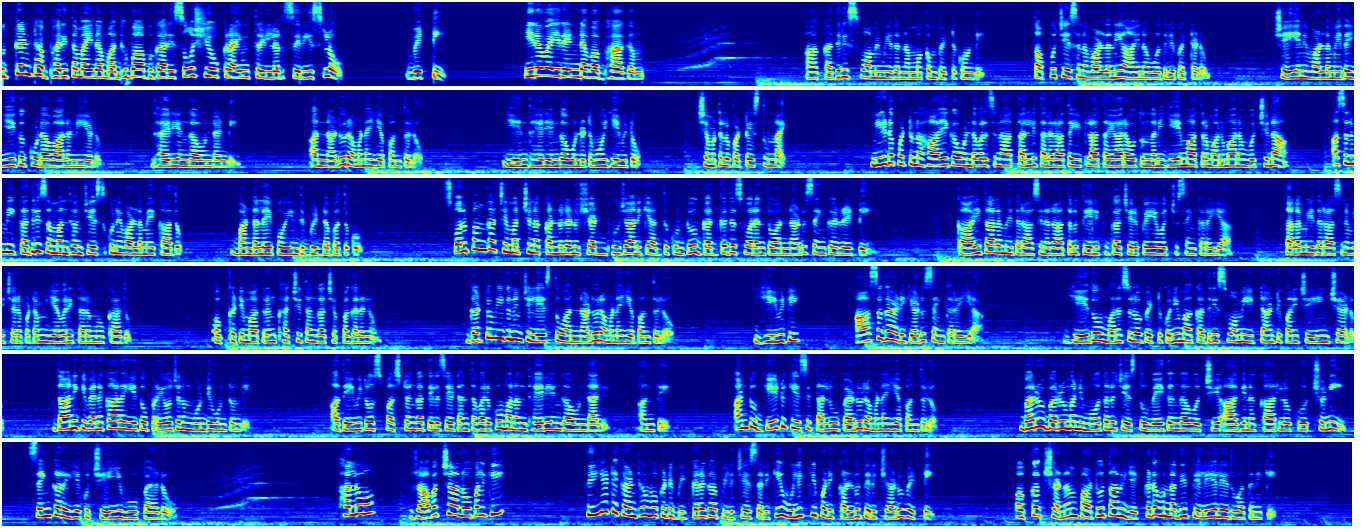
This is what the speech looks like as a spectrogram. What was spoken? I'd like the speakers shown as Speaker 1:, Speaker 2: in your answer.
Speaker 1: ఉత్కంఠ భరితమైన మధుబాబు గారి socio crime thriller సిరీస్లో వెట్టి. ఇరవై రెండవ భాగం. ఆ కదిరిస్వామి మీద నమ్మకం పెట్టుకోండి. తప్పు చేసిన వాళ్ళని ఆయన వదిలిపెట్టడు. చేయని వాళ్ళ మీద ఈగ కూడా వాలనీయడు. ధైర్యంగా ఉండండి. అన్నాడు రమణయ్య పంతులో. ఏం ధైర్యంగా ఉండటమో ఏమిటో చెమటలు పట్టేస్తున్నాయి. నీడ పట్టున హాయిగా ఉండవలసిన తల్లి తలరాత ఇట్లా తయారవుతుందని ఏమాత్రం అనుమానం వచ్చినా అసలు మీ కదిరి సంబంధం చేసుకునే వాళ్ళమే కాదు. బండలైపోయింది బిడ్డ బతుకు. స్వల్పంగా చెమర్చిన కన్నులను షడ్ భుజానికి అద్దుకుంటూ గద్గద స్వరంతో అన్నాడు శంకర్ రెడ్డి కాగితాల మీద రాసిన రాతలు తేలికగా చెరిపేయవచ్చు శంకరయ్య. తల మీద రాసినవి చెరపటం ఎవరి తరమూ కాదు. ఒక్కటి మాత్రం ఖచ్చితంగా చెప్పగలను. గట్టు మీద నుంచి లేస్తూ అన్నాడు రమణయ్య పంతులో. ఏమిటి? ఆశగా అడిగాడు శంకరయ్య. ఏదో మనసులో పెట్టుకుని మా కదిరిస్వామి ఇట్టాంటి పని చేయించాడు. దానికి వెనకాల ఏదో ప్రయోజనం ఉండి ఉంటుంది. అదేమిటో స్పష్టంగా తెలిసేటంతవరకు మనం ధైర్యంగా ఉండాలి అంతే. అంటూ గేటుకేసి తలూపాడు రమణయ్య పంతులో. బర్రు బర్రుమని మోతలు చేస్తూ వేగంగా వచ్చి ఆగిన కారులో కూర్చొని శంకరయ్యకు చేయి ఊపాడు. హలో రావచ్చా లోపలికి? తీయటి కంఠం ఒకటి బిగ్గరగా పిలిచేసరికి ఉలిక్కిపడి కళ్ళు తెరిచాడు వెట్టి. ఒక్క క్షణం పాటు తాను ఎక్కడ ఉన్నది తెలియలేదు అతనికి.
